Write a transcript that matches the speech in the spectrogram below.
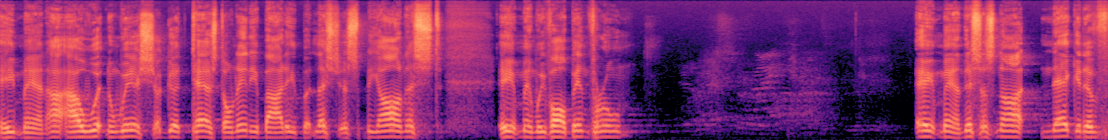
Amen. I, I wouldn't wish a good test on anybody, but let's just be honest. Amen. We've all been through them. Amen. This is not negative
